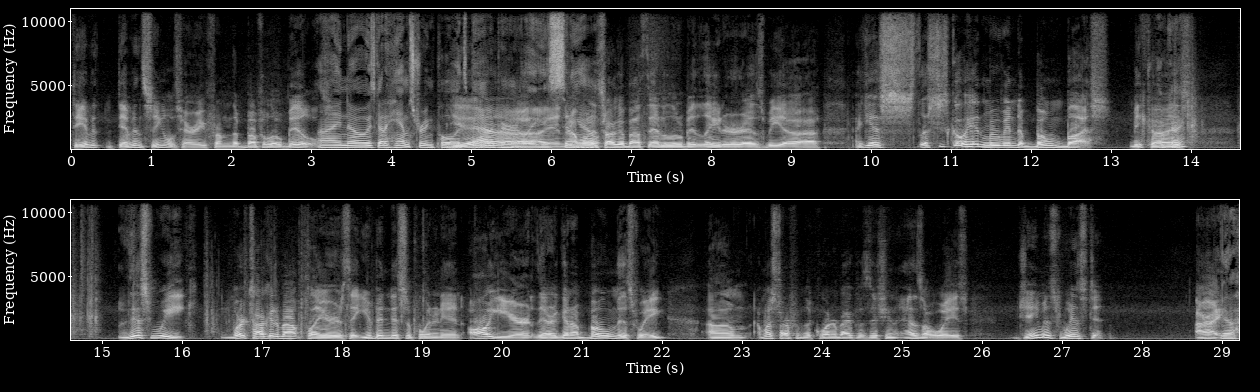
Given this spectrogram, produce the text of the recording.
David Devin Singletary from the Buffalo Bills. I know he's got a hamstring pull. and It's bad apparently. He's and I want out. to talk about that a little bit later as we, uh, I guess, let's just go ahead and move into boom bust because Okay. this week we're talking about players that you've been disappointed in all year that are going to boom this week. Um, I'm going to start from the quarterback position as always. Jameis Winston. All right. Yeah.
